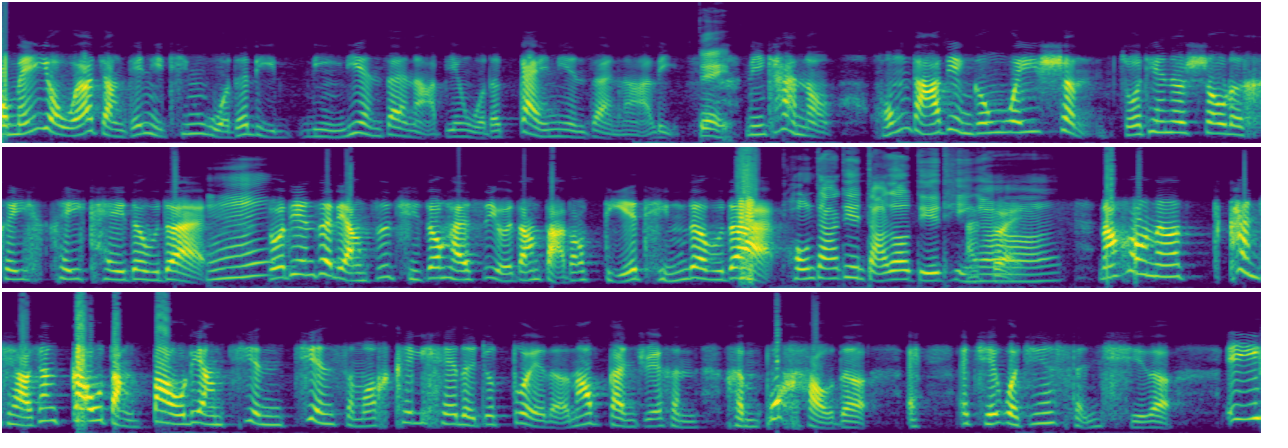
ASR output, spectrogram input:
我没有，我要讲给你听，我的理理念在哪边，我的概念在哪里？对，你看哦，宏达电跟威盛昨天都收了黑黑 K，对不对？嗯，昨天这两只其中还是有一档打到跌停，对不对？宏达电打到跌停哎啊，然后呢，看起来好像高档爆量见见什么黑黑的就对了，然后感觉很很不好的，哎哎，结果今天神奇了。一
